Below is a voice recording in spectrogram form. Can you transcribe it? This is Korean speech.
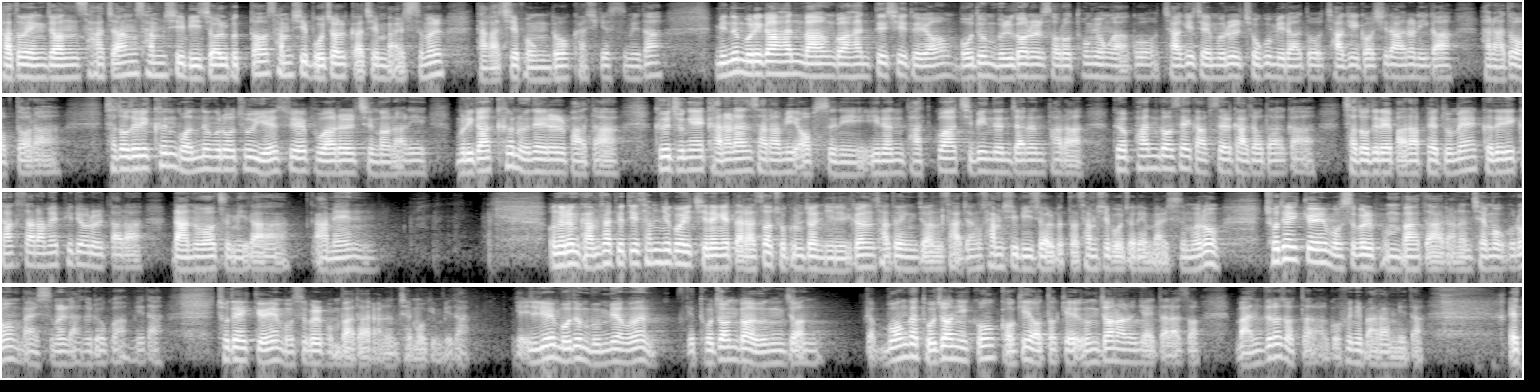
사도행전 4장 32절부터 35절까지 말씀을 다 같이 봉독하시겠습니다. 믿는 무리가 한 마음과 한 뜻이 되어 모든 물건을 서로 통용하고 자기 재물을 조금이라도 자기 것이라 하는 이가 하나도 없더라. 사도들이 큰 권능으로 주 예수의 부활을 증언하니 무리가 큰 은혜를 받아 그 중에 가난한 사람이 없으니 이는 밭과 집 있는 자는 팔아 그 판 것의 값을 가져다가 사도들의 발 앞에 두매 그들이 각 사람의 필요를 따라 나누어 줌이라 아멘. 오늘은 감사큐티 365의 진행에 따라서 조금 전 읽은 사도행전 4장 32절부터 35절의 말씀으로 초대교회의 모습을 본받아라는 제목으로 말씀을 나누려고 합니다. 초대교회의 모습을 본받아라는 제목입니다. 인류의 모든 문명은 도전과 응전, 그러니까 무언가 도전이 있고 거기에 어떻게 응전하느냐에 따라서 만들어졌다라고 흔히 말합니다.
